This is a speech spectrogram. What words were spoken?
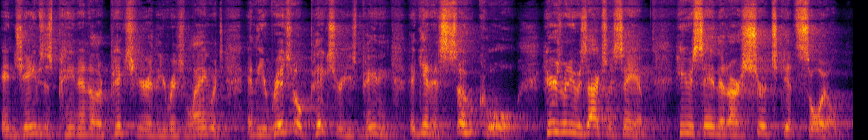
and James is painting another picture here in the original language. And the original picture he's painting, again, is so cool. Here's what he was actually saying He was saying that our shirts get soiled.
